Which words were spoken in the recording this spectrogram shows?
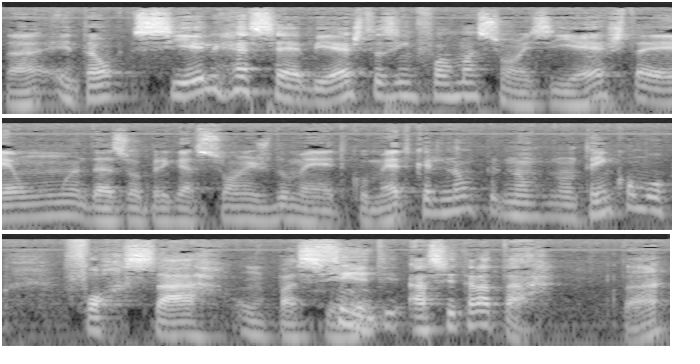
Tá? Então, se ele recebe estas informações, e esta é uma das obrigações do médico, o médico ele não, não, não tem como forçar um paciente Sim. a se tratar. Tá?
